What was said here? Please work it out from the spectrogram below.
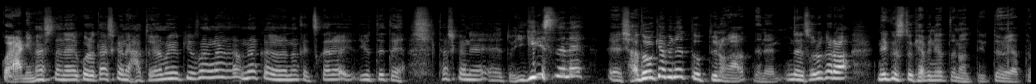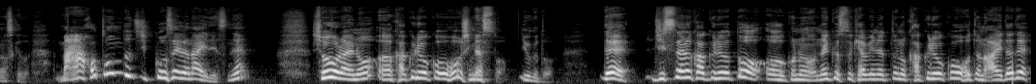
これありましたね。これ確かに鳩山幸夫さんがなんかなんか使い言ってて確かね、えーと、イギリスでねシャドウキャビネットっていうのがあってね。でそれからネクストキャビネットなんて言ってるのやってますけど。まあほとんど実効性がないですね。将来の閣僚候補を示すということ。で、実際の閣僚と、このネクストキャビネットの閣僚候補との間で、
